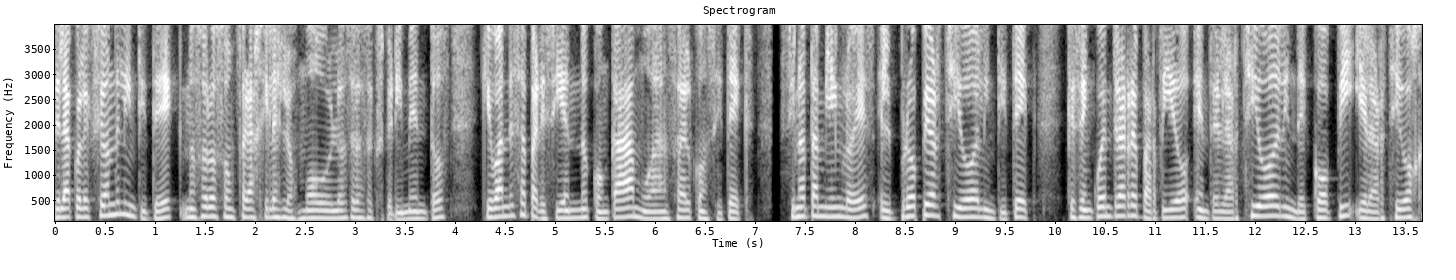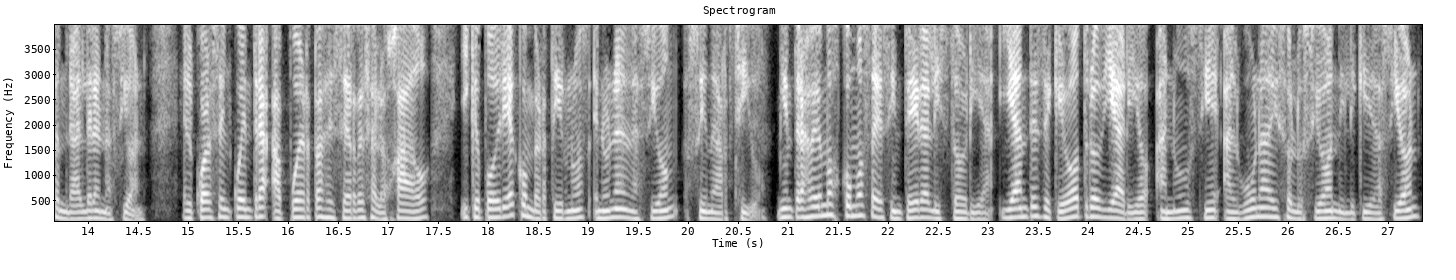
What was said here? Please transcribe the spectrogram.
De la colección del Intitec no solo son frágiles los módulos de los experimentos que van desapareciendo con cada mudanza del Concitec, sino también lo es el propio archivo del Intitec, que se encuentra repartido entre el archivo del Indecopi y el Archivo General de la Nación, el cual se encuentra a puertas de ser desalojado y que podría convertirnos en una nación sin archivo. Mientras vemos cómo se desintegra la historia y antes de que otro diario anuncie alguna disolución y liquidación,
